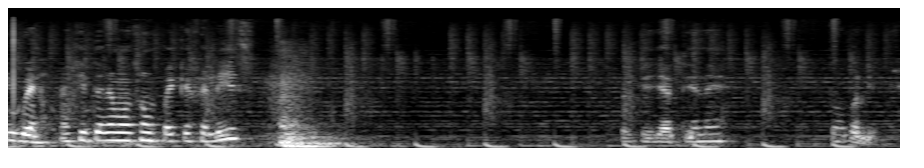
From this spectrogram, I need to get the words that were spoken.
Y bueno, aquí tenemos un peque feliz. Porque ya tiene todo limpio.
